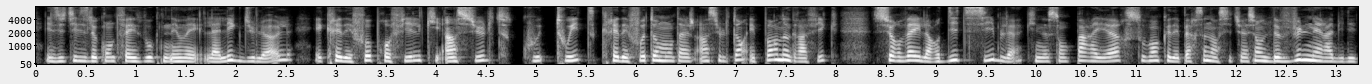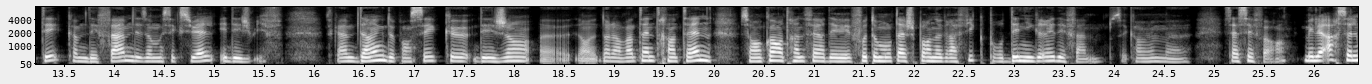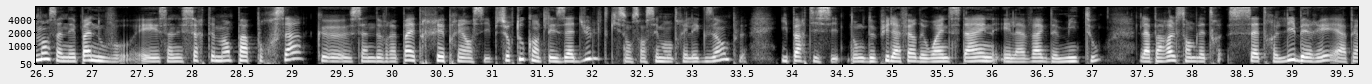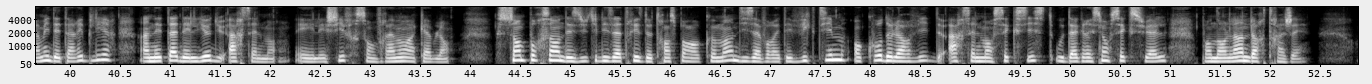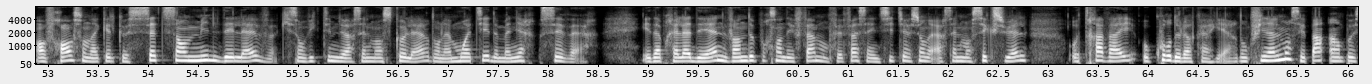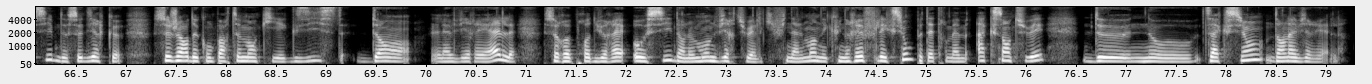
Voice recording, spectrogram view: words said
Ils utilisent le compte Facebook nommé la Ligue du LOL et créent des faux profils qui insultent, tweetent, créent des photomontages insultants et pornographiques, surveillent leurs dites cibles qui ne sont par ailleurs souvent que des personnes en situation de vulnérabilité comme des femmes, des homosexuels et des juifs. C'est quand même dingue de penser que des gens euh, dans, leur vingtaine, trentaine sont encore en train de faire des photomontages pornographiques pour dénigrer des femmes. C'est quand même euh, assez fort. Hein. Mais le harcèlement, ça n'est pas nouveau et ça n'est certainement pas pour ça que ça ne devrait pas être répréhensible, surtout quand les adultes, qui sont censés montrer l'exemple, y participent. Donc depuis l'affaire de Weinstein et la vague de MeToo, la parole semble être s'être libérée et a permis d'établir un état des lieux du harcèlement. Et les chiffres sont vraiment accablants. 100% des utilisatrices de transports en commun disent avoir été victimes au cours de leur vie de harcèlement sexiste ou d'agression sexuelle pendant l'un de leurs trajets. En France, on a quelques 700 000 d'élèves qui sont victimes de harcèlement scolaire, dont la moitié de manière sévère. Et d'après l'ADN, 22% des femmes ont fait face à une situation de harcèlement sexuel au travail au cours de leur carrière. Donc finalement, c'est pas impossible de se dire que ce genre de comportement qui existe dans la vie réelle se reproduirait aussi dans le monde virtuel, qui finalement n'est qu'une réflexion, peut-être même accentuée, de nos actions dans la vie réelle.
